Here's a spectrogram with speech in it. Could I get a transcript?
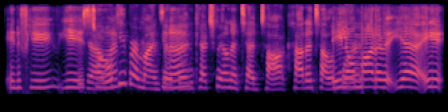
in a few years' Yeah, time, we'll keep our minds you know? open. Catch me on a TED talk, how to teleport. Elon might have, yeah, e-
